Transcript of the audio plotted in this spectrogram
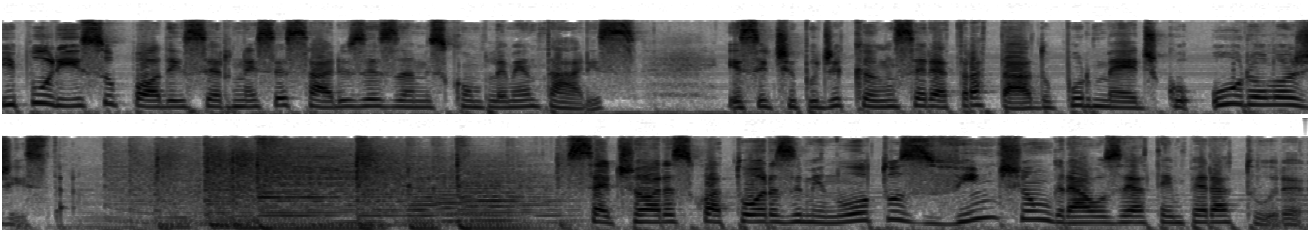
e, por isso, podem ser necessários exames complementares. Esse tipo de câncer é tratado por médico urologista. 7 horas 14 minutos, 21 graus é a temperatura.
